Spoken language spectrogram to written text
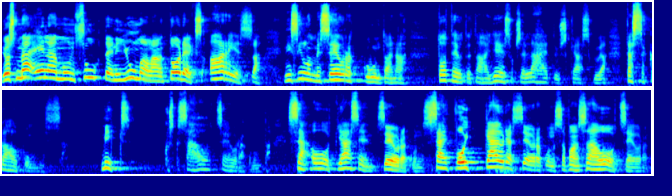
Jos mä elän mun suhteeni Jumalaan todeksi arjessa, niin silloin me seurakuntana toteutetaan Jeesuksen lähetyskäskyä tässä kaupungissa. Miksi? Koska sä oot seurakunta. Sä oot jäsen seurakunnassa. Sä et voi käydä seurakunnassa, vaan sä oot seurakunta.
